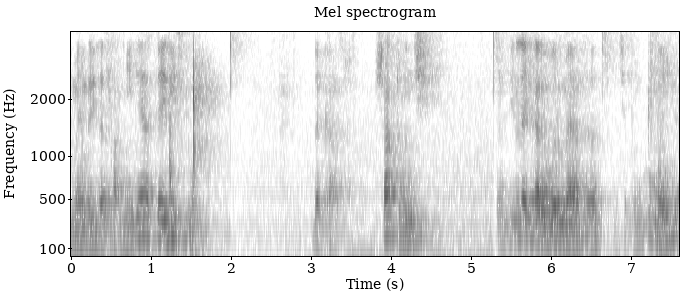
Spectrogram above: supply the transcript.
membri de familie, asta e riscul de cazuri. Și atunci, în zilele care urmează, începând cu mâine,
